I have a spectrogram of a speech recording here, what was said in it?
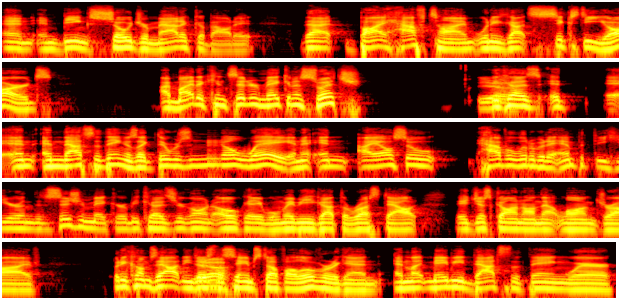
and and being so dramatic about it that by halftime, when he's got 60 yards, I might have considered making a switch. Yeah. Because it and and that's the thing is like there was no way. And and I also have a little bit of empathy here in the decision maker because you're going, okay, well, maybe he got the rust out. They just gone on that long drive. But he comes out and he does yeah. the same stuff all over again. And like maybe that's the thing where,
